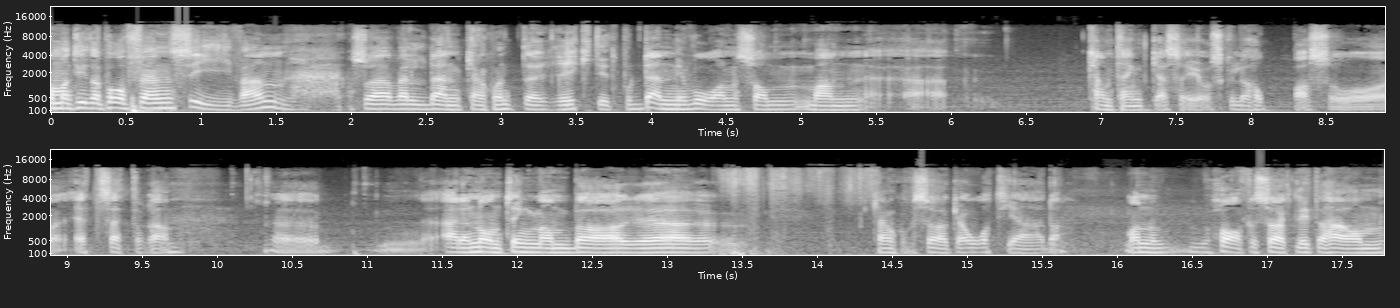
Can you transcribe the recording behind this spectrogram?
Om man tittar på offensiven så är väl den kanske inte riktigt på den nivån som man eh, kan tänka sig och skulle hoppas och etc. Eh, är det någonting man bör eh, kanske försöka åtgärda? Man har försökt lite här om,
